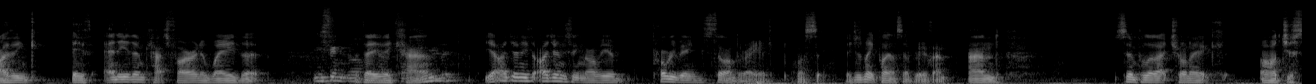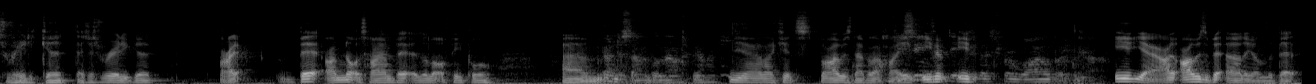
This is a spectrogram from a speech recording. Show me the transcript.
I think if any of them catch fire in a way that You think Navi They- they can. really? Yeah, I genuinely, I genuinely think Navi are probably being still underrated. Honestly, they just make playoffs every event, and s1mple Electronic are just really good. They're just really good. I bit. I'm not as high on b1t as a lot of people. Um, Understandable now, to be honest. yeah, like it's. But I was never that high. Even, even for a while, but yeah, I, I was a bit early on the bit.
